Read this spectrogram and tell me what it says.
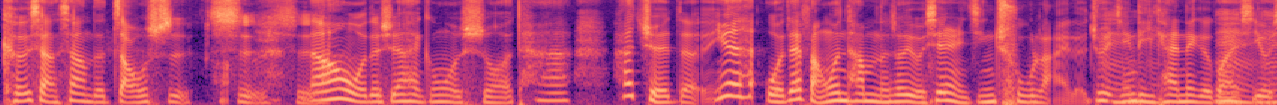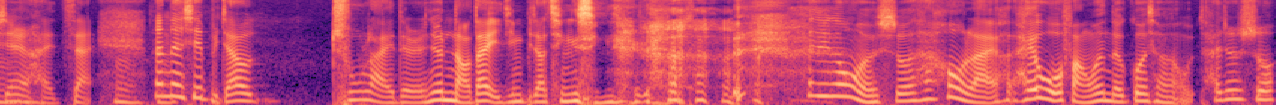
可想象的招式。是是。然后我的学生还跟我说，他他觉得，因为我在访问他们的时候，有些人已经出来了，就已经离开那个关系；嗯、有些人还在。嗯。那那些比较出来的人，就脑袋已经比较清醒的人，他就跟我说，他后来还有我访问的过程，他就说。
